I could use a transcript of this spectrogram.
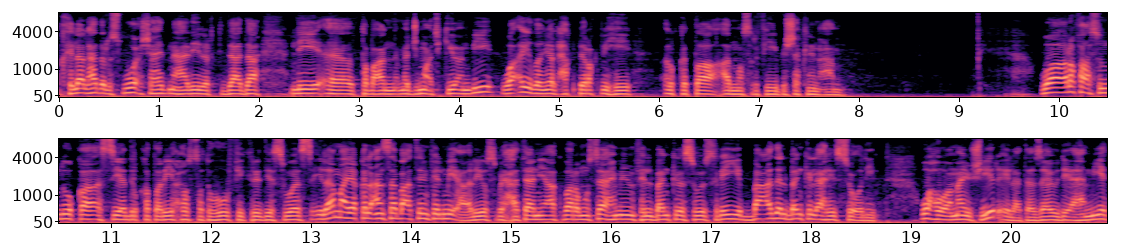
خلال هذا الأسبوع شهدنا هذه الارتدادة لطبعا آه، مجموعة QNB وأيضا يلحق بركبه القطاع المصرفي بشكل عام. ورفع صندوق السيادي القطري حصته في كريدي سويس إلى ما يقل عن 7% ليصبح ثاني أكبر مساهم في البنك السويسري بعد البنك الأهلي السعودي وهو ما يشير إلى تزايد أهمية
